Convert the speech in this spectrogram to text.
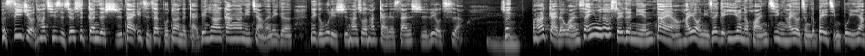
Procedure 它其实就是跟着时代一直在不断的改变，像刚刚你讲的那个那个护理师，他说他改了三十六次啊，所以把它改的完善，因为它随着年代啊，还有你这个医院的环境，还有整个背景不一样，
